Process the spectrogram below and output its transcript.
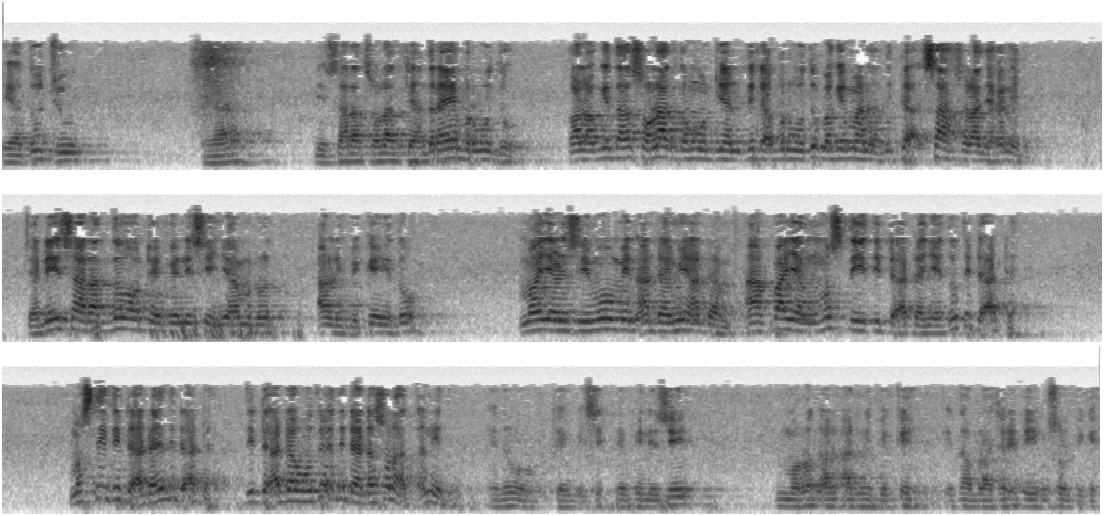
ya tujuh. Ya. Di syarat sholat. Antaranya berwudu kalau kita sholat kemudian tidak berwudu bagaimana? Tidak sah sholatnya kan itu? Jadi syarat itu definisinya menurut ahli fikih itu mayalzimu min adami adam. Apa yang mesti tidak adanya itu tidak ada. Mesti tidak adanya tidak ada. Tidak ada wudu ya tidak ada sholat kan itu? Itu definisi, definisi menurut ahli fikih. Kita pelajari di usul fikih.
